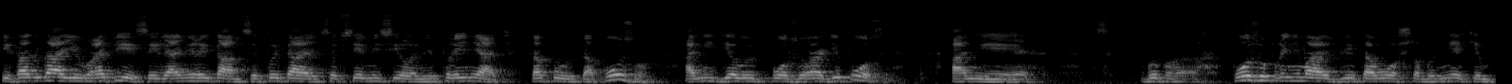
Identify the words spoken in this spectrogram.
И когда европейцы или американцы пытаются всеми силами принять какую-то позу, они делают позу ради позы. Они позу принимают для того, чтобы неким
